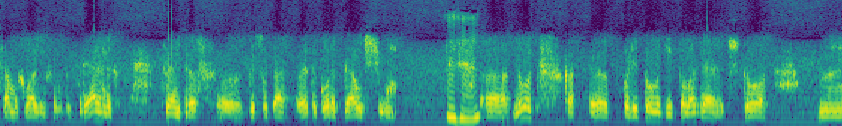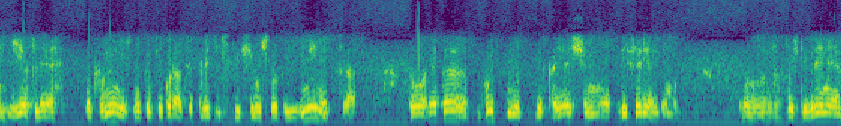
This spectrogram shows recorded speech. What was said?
самых важных индустриальных центров э, государства, это город Гаусюн. Uh-huh. Э, ну вот, как политологи полагают, что э, если вот в нынешней конфигурации политических сил что-то изменится – то это будет настоящим э, референдумом э, с точки зрения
